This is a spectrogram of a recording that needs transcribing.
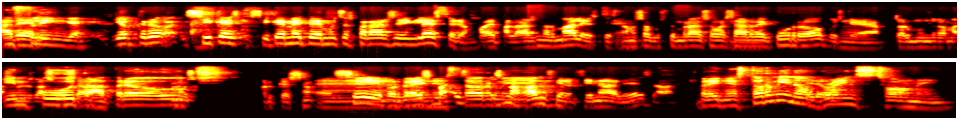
a ver, yo creo, sí que, sí que mete muchas palabras en inglés, pero joder, palabras normales que estamos acostumbrados a usar de curro, pues que a todo el mundo lo más o menos las usa. approach. Porque son, eh, sí, porque es, es, vagancia al final. ¿eh? ¿Brainstorming o brainstorming?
